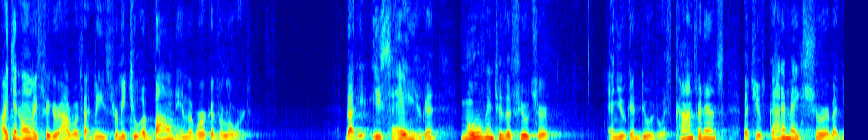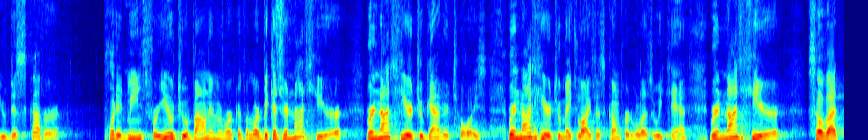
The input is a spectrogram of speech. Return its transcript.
I can only figure out what that means for me to abound in the work of the Lord. That he's saying you can move into the future and you can do it with confidence, but you've got to make sure that you discover what it means for you to abound in the work of the Lord because you're not here. We're not here to gather toys. We're not here to make life as comfortable as we can. We're not here so that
